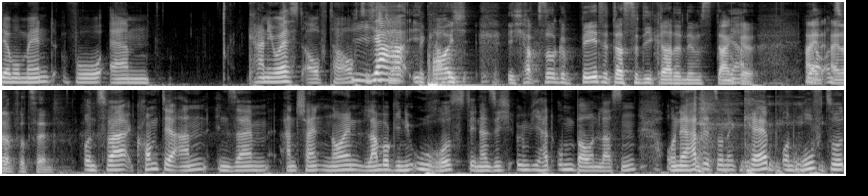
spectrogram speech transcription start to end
der Moment, wo ähm, Kanye West auftaucht. Ja, ich, oh, ich, ich habe so gebetet, dass du die gerade nimmst. Danke. Ja. Ja, Ein, und zwar- 100 Prozent. Und zwar kommt er an in seinem anscheinend neuen Lamborghini Urus, den er sich irgendwie hat umbauen lassen. Und er hat jetzt so eine Cap und ruft so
